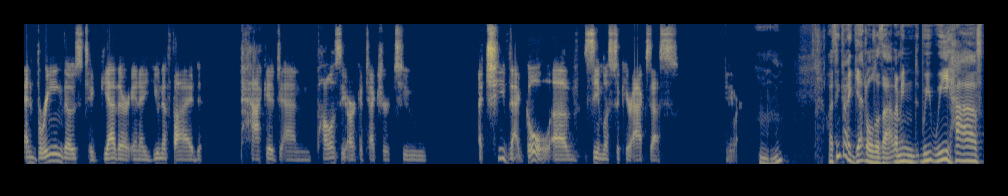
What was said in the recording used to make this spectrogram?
and bringing those together in a unified package and policy architecture to achieve that goal of seamless secure access anywhere mm-hmm. I think I get all of that. I mean, we we have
